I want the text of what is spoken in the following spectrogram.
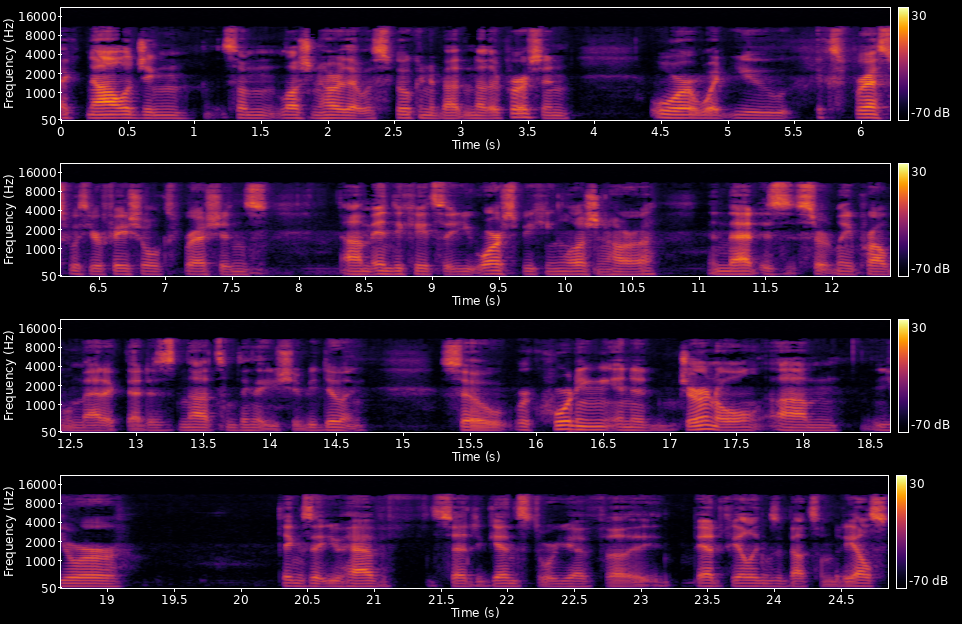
acknowledging some lashon hara that was spoken about another person, or what you express with your facial expressions um, indicates that you are speaking lashon hara, and that is certainly problematic. That is not something that you should be doing. So, recording in a journal um, your things that you have said against, or you have uh, bad feelings about somebody else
